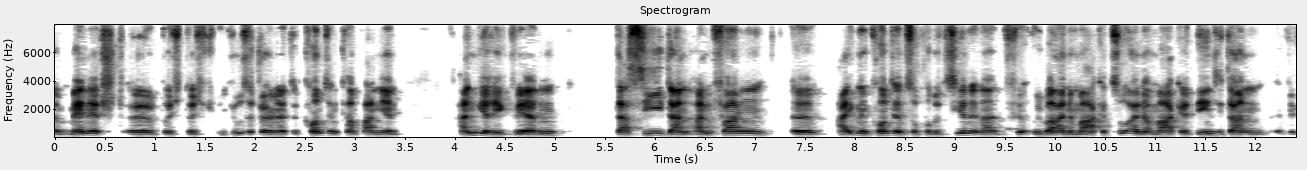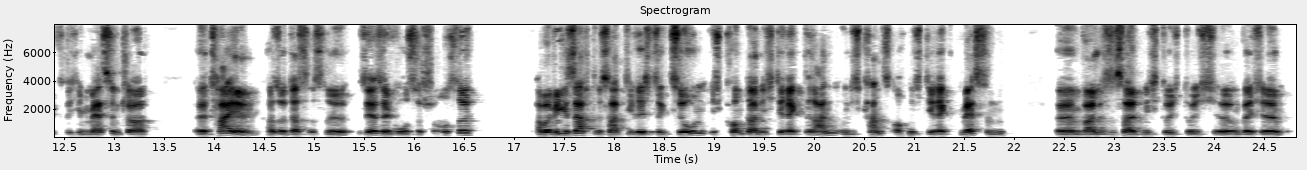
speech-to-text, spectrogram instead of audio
äh, Managed, äh, durch, durch User-Generated Content-Kampagnen angeregt werden, dass sie dann anfangen, äh, eigenen Content zu produzieren einer, für, über eine Marke zu einer Marke, den sie dann wirklich im Messenger äh, teilen. Also das ist eine sehr, sehr große Chance. Aber wie gesagt, es hat die Restriktion, ich komme da nicht direkt ran und ich kann es auch nicht direkt messen, äh, weil es ist halt nicht durch, durch irgendwelche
